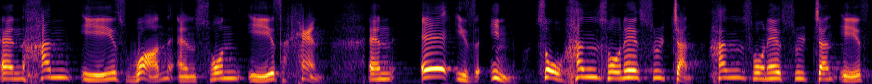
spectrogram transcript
and 한 is one, and 손 is hand. And 에 is in. So 한 손에 술잔, 한 손에 술잔 is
